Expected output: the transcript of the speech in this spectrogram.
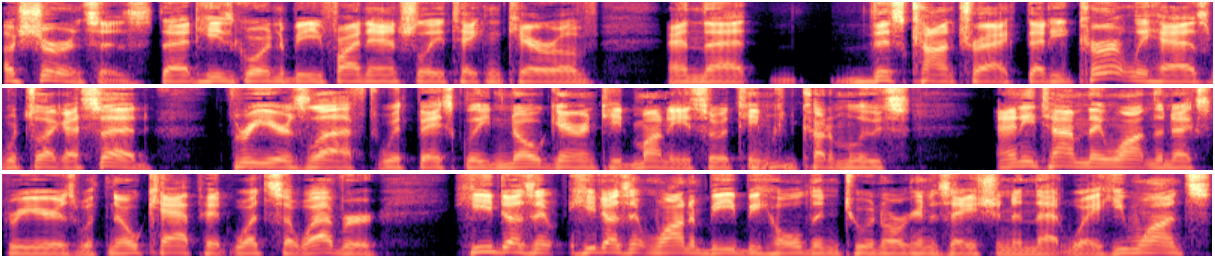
assurances that he's going to be financially taken care of and that this contract that he currently has, which, like I said, three years left with basically no guaranteed money, so a team mm-hmm. could cut him loose anytime they want in the next three years with no cap hit whatsoever. He doesn't he doesn't want to be beholden to an organization in that way. He wants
